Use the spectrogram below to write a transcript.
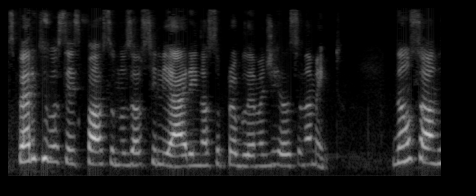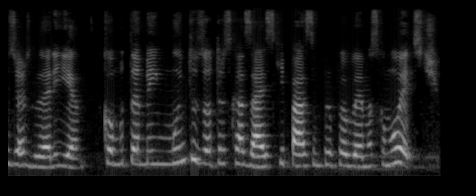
Espero que vocês possam nos auxiliar em nosso problema de relacionamento. Não só nos ajudaria, como também muitos outros casais que passam por problemas como este.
